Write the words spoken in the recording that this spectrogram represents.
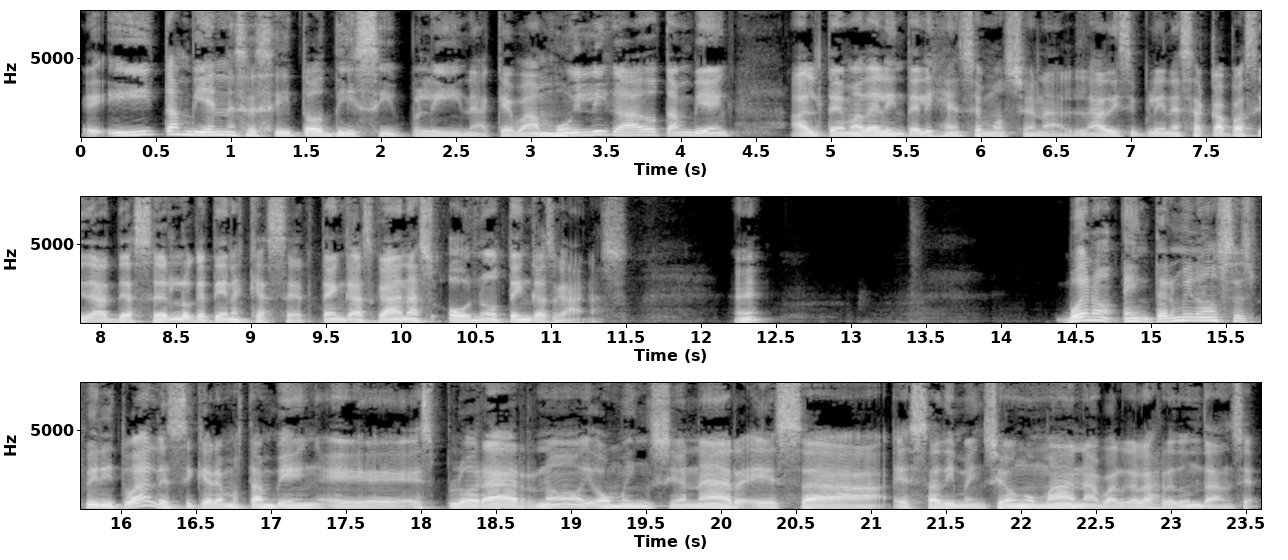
E, y también necesito disciplina, que va muy ligado también al tema de la inteligencia emocional, la disciplina, esa capacidad de hacer lo que tienes que hacer, tengas ganas o no tengas ganas. ¿Eh? Bueno, en términos espirituales, si queremos también eh, explorar ¿no? o mencionar esa, esa, dimensión humana, valga la redundancia,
